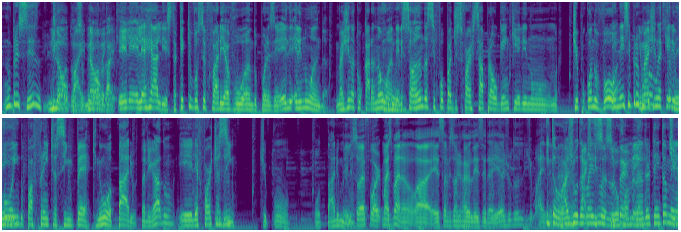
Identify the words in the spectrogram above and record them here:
Não precisa. Não, do pai, não, pai. Ele, ele é realista. O que, que você faria voando, por exemplo? Ele, ele não anda. Imagina que o cara não Ele não anda. anda. Ele só anda se for pra disfarçar pra alguém que ele não. não- Tipo, quando voa. E nem se preocupa Imagina muito que ele também. voa indo pra frente assim, em pé, que nem um otário, tá ligado? Ele é forte Uhum. assim. Tipo, otário mesmo. Ele só é forte. Mas, mano, a- essa visão de raio laser aí ajuda demais. hein, Então, mano? ajuda, Acho mas, mano, E o Homelander tem também essa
